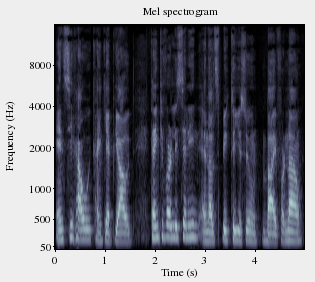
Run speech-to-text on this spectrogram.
and see how we can help you out. Thank you for listening and I'll speak to you soon. Bye for now.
